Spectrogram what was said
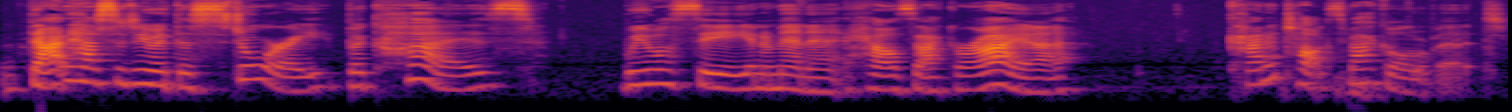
that has to do with this story because we will see in a minute how Zechariah kind of talks back a little bit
